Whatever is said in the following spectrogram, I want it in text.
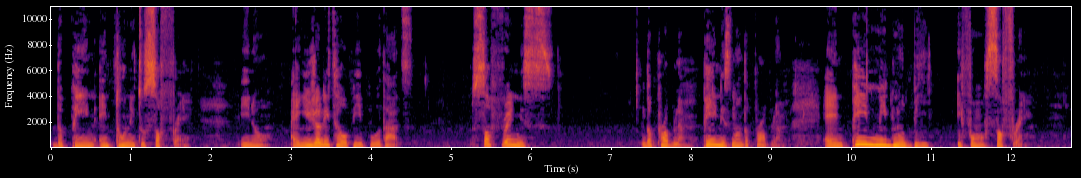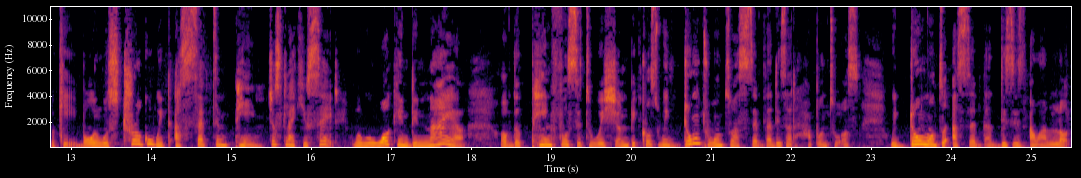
the pain and turn it to suffering. You know, I usually tell people that suffering is the problem, pain is not the problem. And pain need not be a form of suffering. Okay, but when we struggle with accepting pain, just like you said, when we walk in denial of the painful situation because we don't want to accept that this had happened to us, we don't want to accept that this is our lot,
